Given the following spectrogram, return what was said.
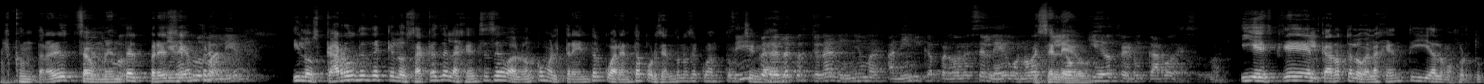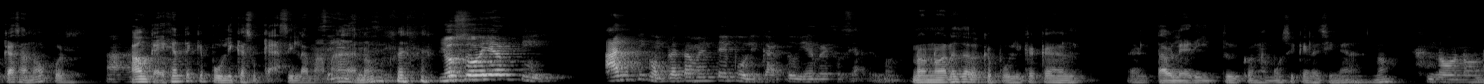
Al contrario, se aumenta el precio ¿Tiene siempre. Y los carros, desde que los sacas de la agencia, se evalúan como el 30, el 40%, no sé cuánto. Sí, chingado. pero es la cuestión anímica, anímica, perdón, es el ego, ¿no? Es que el yo ego. quiero traer un carro de esos, ¿no? Y es que el carro te lo ve la gente y a lo mejor tu casa no, pues. Ajá. Aunque hay gente que publica su casa y la Sí, mamada, sí, ¿no? sí. Yo soy anti, anti completamente publicar tu vida en redes sociales, ¿no? No, no eres de lo que publica acá el, el tablerito y con la música y la chingada, ¿no? No, no, no,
